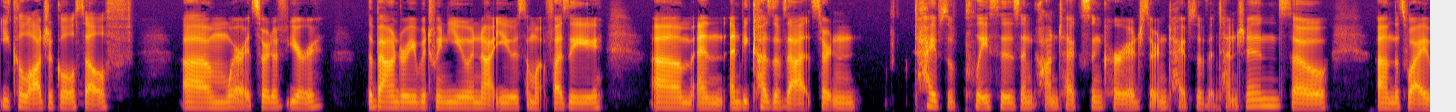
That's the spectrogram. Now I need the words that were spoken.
ecological self um, where it's sort of your the boundary between you and not you is somewhat fuzzy, um, and and because of that, certain types of places and contexts encourage certain types of attention. So um, that's why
